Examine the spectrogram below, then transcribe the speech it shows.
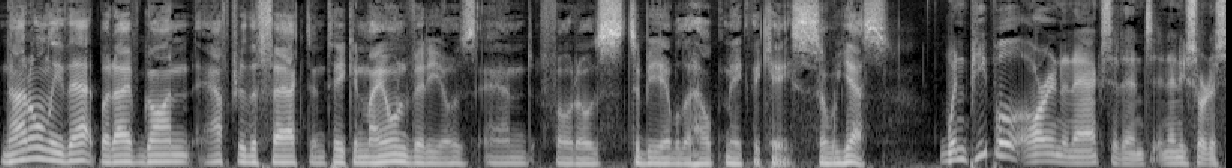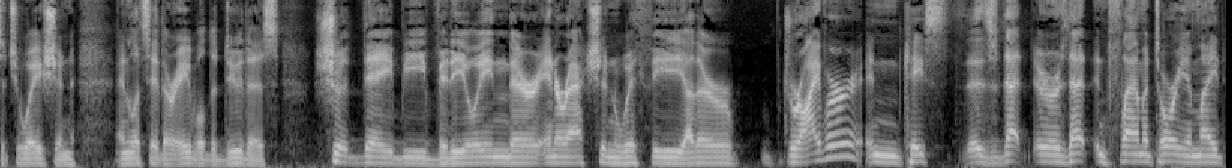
Not only that, but I've gone after the fact and taken my own videos and photos to be able to help make the case. So, yes. When people are in an accident in any sort of situation, and let's say they're able to do this, should they be videoing their interaction with the other driver in case is that or is that inflammatory and might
